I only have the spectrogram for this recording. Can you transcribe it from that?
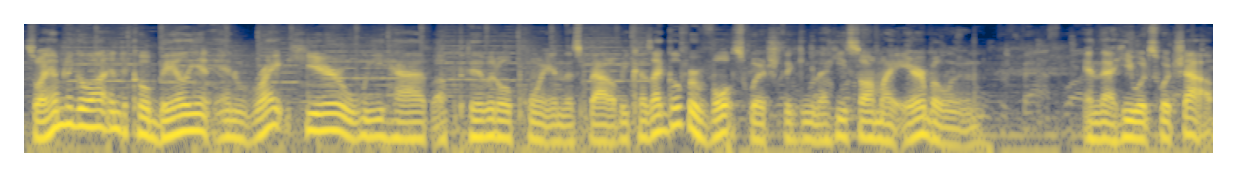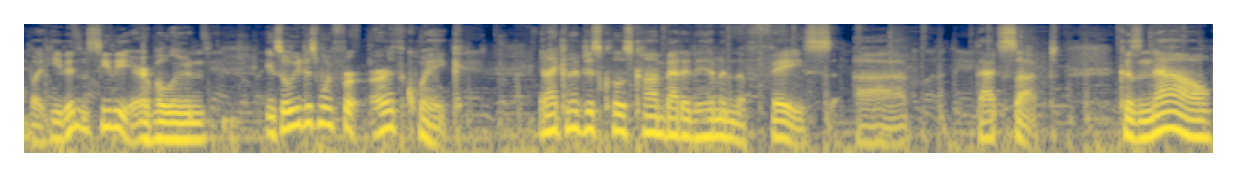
So I am going to go out into Cobalion, and right here we have a pivotal point in this battle because I go for Volt Switch thinking that he saw my air balloon. and that he would switch out, but he didn't see the air balloon, and so he just went for Earthquake. And I could have just close combated him in the face. Uh, that sucked. Because now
